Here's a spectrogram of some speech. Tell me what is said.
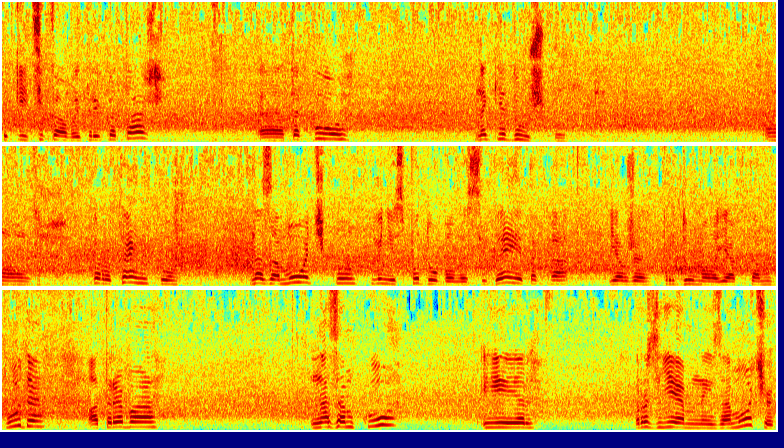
такий цікавий трикотаж, е, таку накидушку. Коротеньку на замочку. Мені сподобалась ідея така. Я вже придумала, як там буде. А треба на замку і роз'ємний замочок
